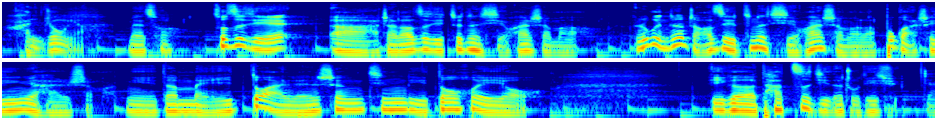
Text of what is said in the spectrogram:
很重要。没错，做自己啊，找到自己真正喜欢什么。如果你真的找到自己真正喜欢什么了，不管是音乐还是什么，你的每一段人生经历都会有一个他自己的主题曲。对，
